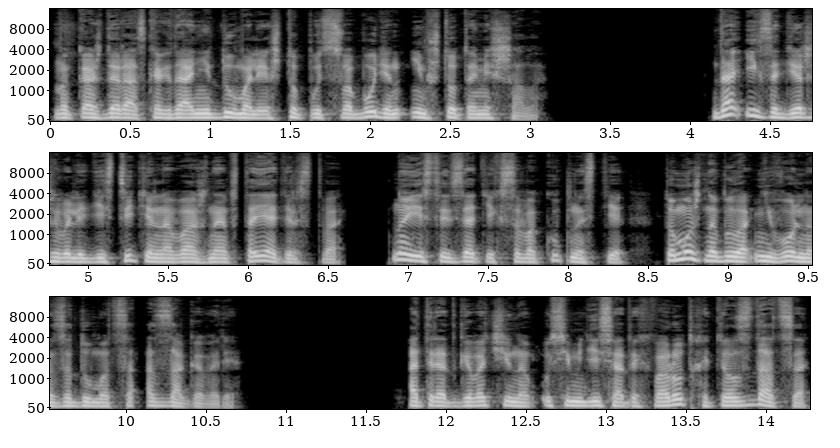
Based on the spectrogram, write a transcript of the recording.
Но каждый раз, когда они думали, что путь свободен, им что-то мешало. Да, их задерживали действительно важные обстоятельства, но если взять их в совокупности, то можно было невольно задуматься о заговоре. Отряд гавачинов у 70-х ворот хотел сдаться,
